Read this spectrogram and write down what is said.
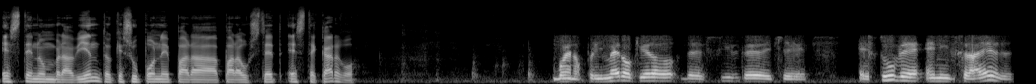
este nombramiento, qué supone para, para usted este cargo. Bueno, primero quiero decirte que estuve en Israel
